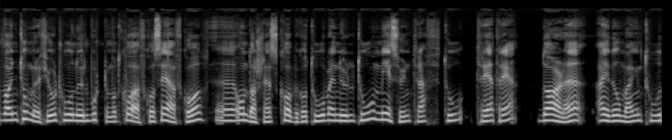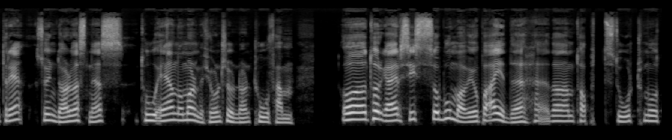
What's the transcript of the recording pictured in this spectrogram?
vant Tomrefjord 2-0 borte mot KFK CFK. Eh, Åndalsnes KBK2 ble 0-2. Misund treff 2 3-3. Dale Eide omegn 2-3. Sunndal Vestnes 2-1 og Malmefjorden Surndalen 2-5. Og Torgeir, sist så bomma vi jo på Eide eh, da de tapte stort mot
